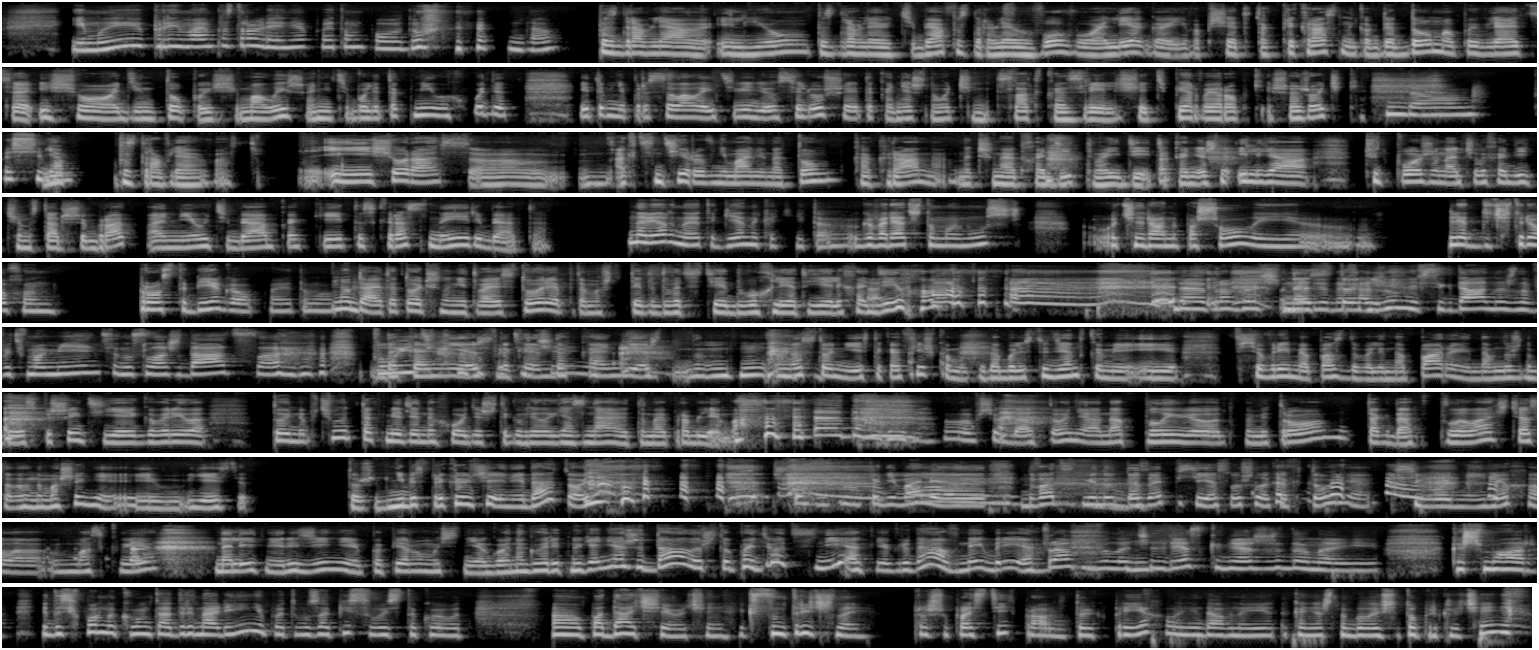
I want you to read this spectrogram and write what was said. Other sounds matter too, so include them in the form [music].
и мы принимаем поздравления по этому поводу. [laughs] да. Поздравляю Илью, поздравляю тебя, поздравляю Вову, Олега. И вообще это так прекрасно, когда дома появляется еще один топающий малыш. Они тем более так мило ходят. И ты мне присылала эти видео с Илюшей. Это, конечно, очень сладкое зрелище. Эти первые робкие шажочки. Да, спасибо. Я поздравляю вас. И еще раз э, акцентирую внимание на том, как рано начинают ходить твои дети. Конечно, Илья чуть позже начал ходить, чем старший брат. Они у тебя какие-то скоростные ребята. Наверное, это гены какие-то. Говорят, что мой муж очень рано пошел, и э, лет до четырех он просто бегал, поэтому... Ну да, это точно не твоя история, потому что ты до 22 лет еле ходила. [laughs] Да, я правда очень медленно хожу. Мне всегда нужно быть в моменте, наслаждаться, [laughs] плыть [laughs] Да, конечно, да, конечно. У нас в Тони есть такая фишка, мы когда были студентками и все время опаздывали на пары, нам нужно было спешить, я ей говорила, Тоня, ну почему ты так медленно ходишь? Ты говорила, я знаю, это моя проблема. [laughs] В общем, да, Тоня, она плывет по метро. Тогда плыла, сейчас она на машине и ездит. Тоже не без приключений, да, Тоня? [laughs] Чтобы вы понимали, 20 минут до записи я слушала, как Тоня сегодня ехала в Москве на летней резине по первому снегу. Она говорит, ну я не ожидала, что пойдет снег. Я говорю, да, в ноябре. Правда было очень резко, неожиданно и кошмар. Я до сих пор на каком-то адреналине, поэтому записываюсь такой вот э, подачей очень эксцентричной. Прошу простить, правда, только приехала недавно, и это, конечно, было еще то приключение. [laughs]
